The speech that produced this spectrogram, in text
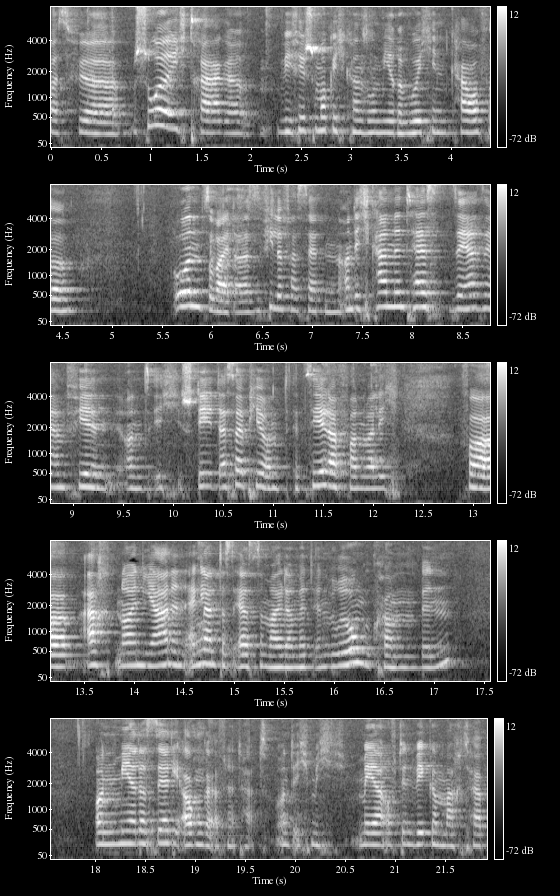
was für Schuhe ich trage, wie viel Schmuck ich konsumiere, wo ich ihn kaufe und so weiter. Also viele Facetten. Und ich kann den Test sehr, sehr empfehlen. Und ich stehe deshalb hier und erzähle davon, weil ich vor acht, neun Jahren in England das erste Mal damit in Berührung gekommen bin. und mir das sehr die Augen geöffnet hat und ich mich mehr auf den Weg gemacht habe,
